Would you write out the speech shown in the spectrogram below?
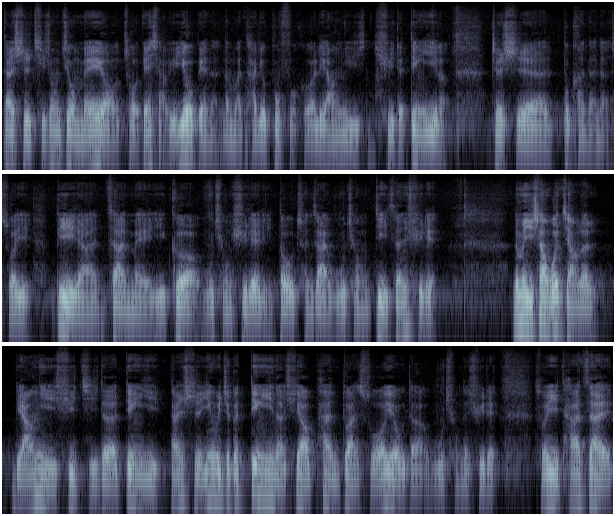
但是其中就没有左边小于右边的，那么它就不符合两女序的定义了，这是不可能的。所以必然在每一个无穷序列里都存在无穷递增序列。那么以上我讲了。两拟序集的定义，但是因为这个定义呢，需要判断所有的无穷的序列，所以它在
